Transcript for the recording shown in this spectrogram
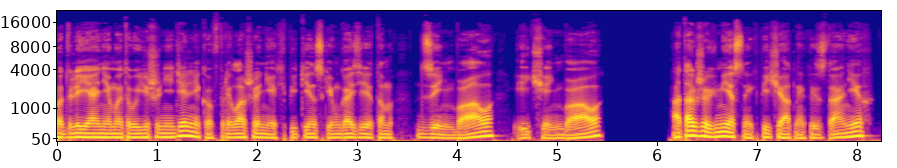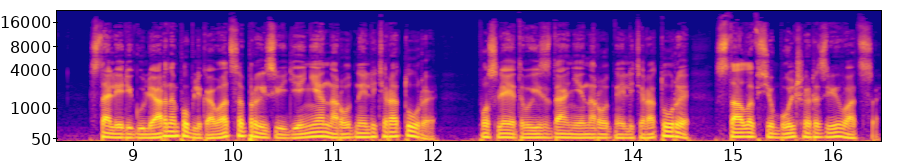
Под влиянием этого еженедельника в приложениях к пекинским газетам Цзиньбао и Чэньбао, а также в местных печатных изданиях, стали регулярно публиковаться произведения народной литературы. После этого издания народной литературы – стало все больше развиваться.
